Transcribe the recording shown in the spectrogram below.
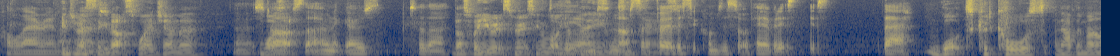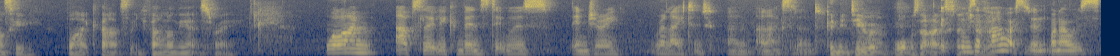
whole area. Like Interesting. That. That's where Gemma. No, it starts that- there and it goes to there. That's where you're experiencing a lot of your Here. pain. And that's the it? furthest it comes is sort of here, but it's it's there. What could cause an abnormality like that that you found on the X-ray? Well, I'm absolutely convinced it was injury related and an accident. Can you, do you, what was that accident? it was a Gemma? car accident when I was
